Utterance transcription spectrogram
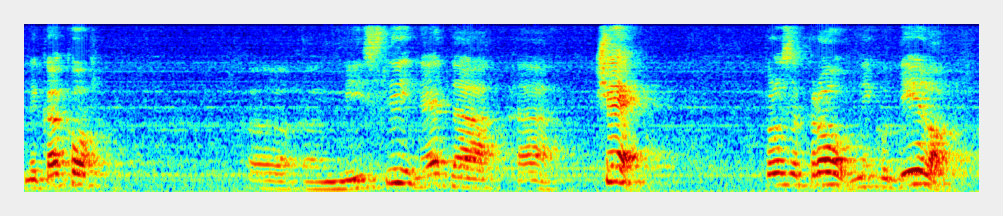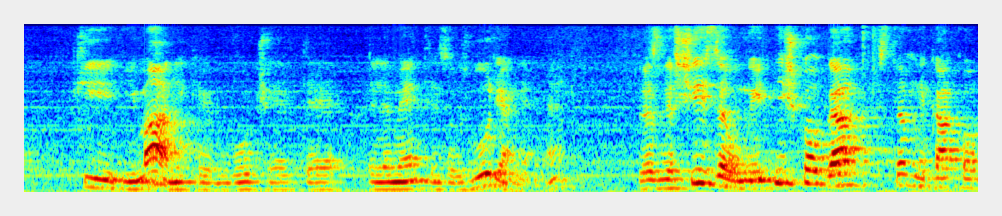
nekako uh, misli, ne, da uh, če pravzaprav neko delo, ki ima neke mogoče te elemente za vzburjanje, ne, razglašiš za umetniško, ga s tem nekako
